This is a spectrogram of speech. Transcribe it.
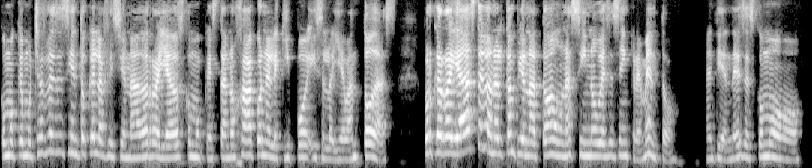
Como que muchas veces siento que el aficionado a rayados como que está enojada con el equipo y se lo llevan todas porque Rayadas te ganó el campeonato, aún así no ves ese incremento. ¿Me entiendes? Es como.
